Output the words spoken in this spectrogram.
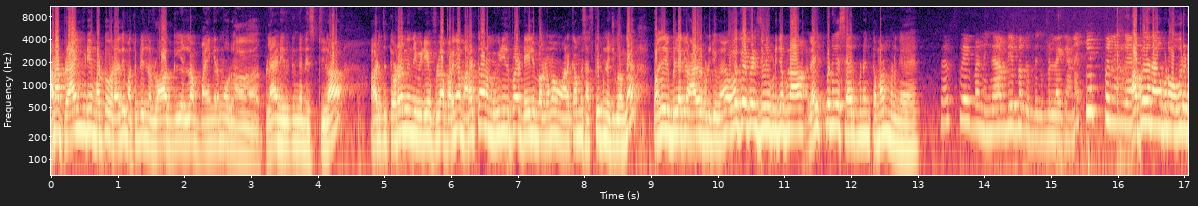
ஆனால் ப்ராங்க் வீடியோ மட்டும் வராது. மற்றபடி இந்த vlog எல்லாம் பயங்கரமாக ஒரு பிளான் இருக்குங்க நெக்ஸ்ட்லாம் அடுத்து தொடர்ந்து இந்த வீடியோ ஃபுல்லாக பாருங்க. மறக்காம நம்ம வீடியோ ஃபுல்லாக டெய்லி பார்க்கணுமா மறக்காம சப்ஸ்கிரைப் பண்ணி வச்சுக்கோங்க. பக்கத்தில் பிள்ளைக்கு ஆள் பிடிச்சிக்கோங்க. ஓகே ஃப்ரெண்ட்ஸ் வீடியோ பிடிச்சப்பனா லைக் பண்ணுங்க ஷேர் பண்ணுங்க கமெண்ட் பண்ணுங்க. சப்ஸ்கிரைப் பண்ணுங்க. அப்படியே பக்கத்துக்கு பிள்ளைக்கான கிளிக் பண்ணுங்க. அப்போ தான் நாங்கள் போட ஒவ்வொரு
